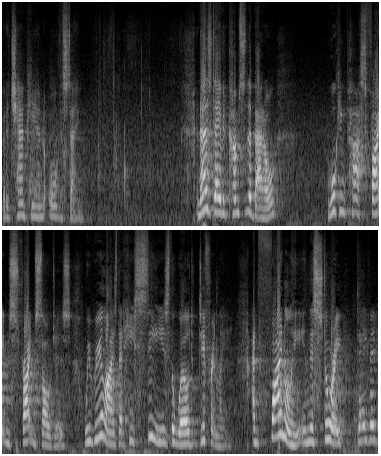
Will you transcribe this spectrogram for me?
but a champion all the same. And as David comes to the battle, walking past frightened, frightened soldiers, we realize that he sees the world differently. And finally, in this story, David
